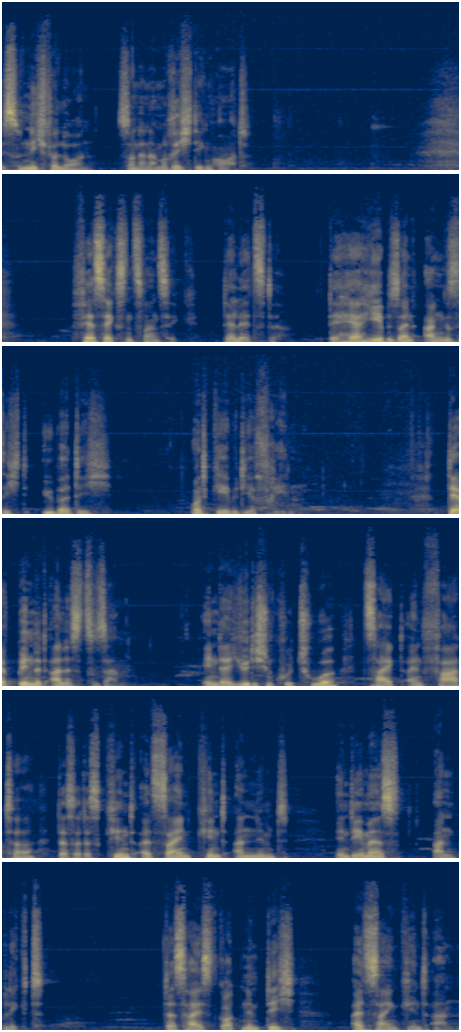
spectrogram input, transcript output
bist du nicht verloren, sondern am richtigen Ort. Vers 26, der letzte. Der Herr hebe sein Angesicht über dich und gebe dir Frieden. Der bindet alles zusammen. In der jüdischen Kultur zeigt ein Vater, dass er das Kind als sein Kind annimmt, indem er es anblickt. Das heißt, Gott nimmt dich als sein Kind an.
